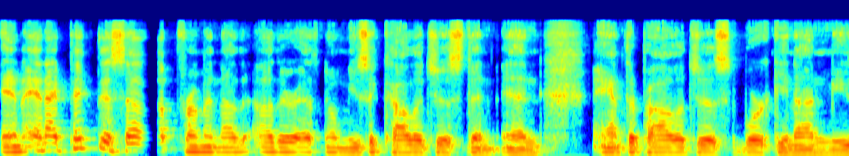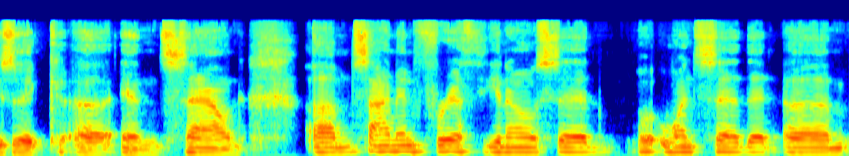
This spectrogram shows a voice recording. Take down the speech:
and and I picked this up from another other ethnomusicologist and and anthropologist working on music uh, and sound. Um, Simon Frith, you know, said once said that um,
